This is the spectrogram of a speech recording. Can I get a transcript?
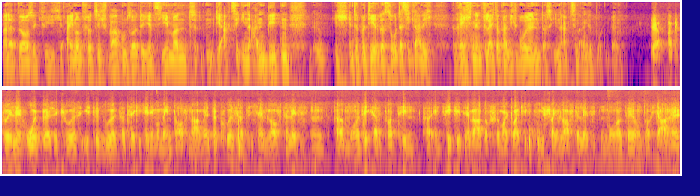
An der Börse kriege ich 41. Warum sollte jetzt jemand die Aktie Ihnen anbieten? Ich interpretiere das so, dass Sie gar nicht rechnen, vielleicht auch gar nicht wollen, dass Ihnen Aktien angeboten werden. Der aktuelle hohe Börsekurs ist ja nur tatsächlich eine Momentaufnahme. Der Kurs hat sich ja im Laufe der letzten äh, Monate erst dorthin äh, entwickelt. Er war doch schon mal deutlich tiefer im Laufe der letzten Monate und auch Jahre.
